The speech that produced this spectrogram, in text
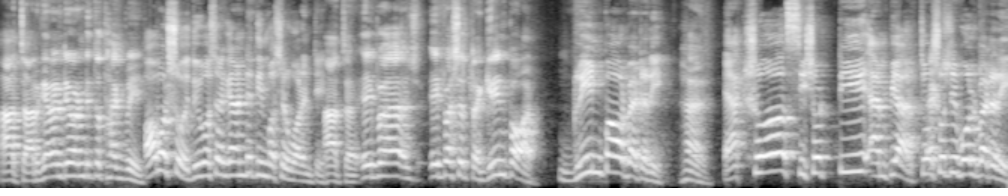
আচ্ছা আর গ্যারান্টি ওয়ারেন্টি তো থাকবেই। অবশ্যই দুই বছরের গ্যারান্টি তিন বছরের ওয়ারেন্টি আচ্ছা এই পাশ এই পাশেরটা green power green power battery হ্যাঁ। একশো ছিষট্টি অ্যাম্পিয়ার চৌষট্টি ভোল্ট ব্যাটারি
